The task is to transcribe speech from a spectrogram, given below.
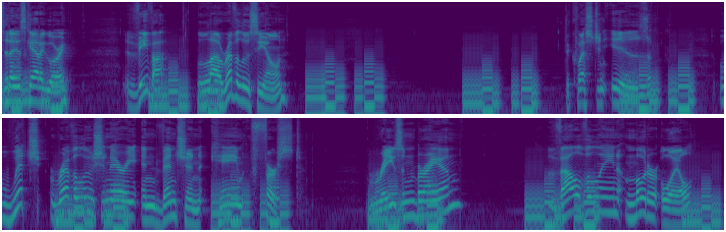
Today's category Viva la Revolucion. The question is which revolutionary invention came first? Raisin Bran, Valvoline motor oil,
